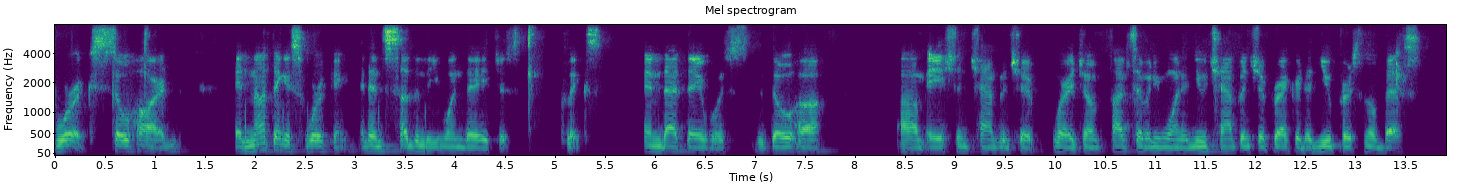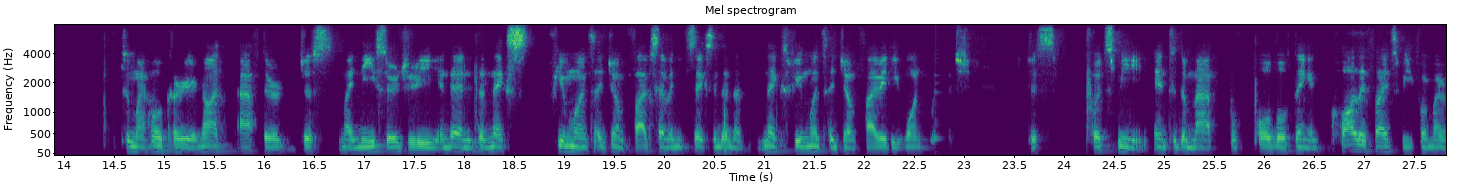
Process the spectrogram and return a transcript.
work so hard and nothing is working, and then suddenly one day it just clicks. And that day was the Doha um, Asian Championship, where I jumped 571, a new championship record, a new personal best to my whole career, not after just my knee surgery. And then the next few months, I jumped 576. And then the next few months, I jumped 581, which just puts me into the map of pole vaulting and qualifies me for my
